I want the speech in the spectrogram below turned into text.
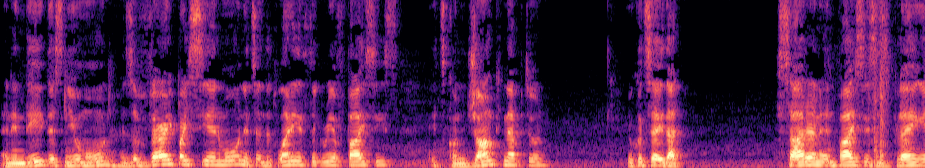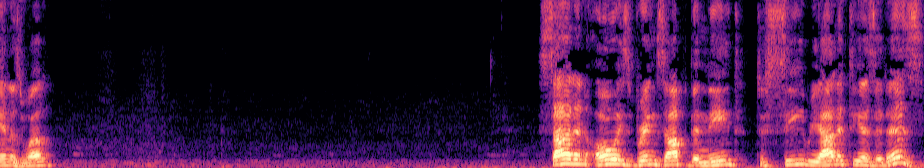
And indeed, this new moon is a very Piscean moon. It's in the 20th degree of Pisces. It's conjunct Neptune. You could say that Saturn in Pisces is playing in as well. Saturn always brings up the need to see reality as it is,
